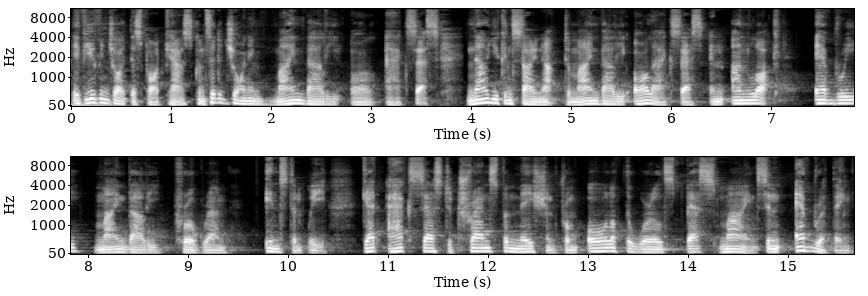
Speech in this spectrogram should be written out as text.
If you've enjoyed this podcast, consider joining Mindvalley All Access. Now you can sign up to Mindvalley All Access and unlock every Mindvalley program instantly. Get access to transformation from all of the world's best minds in everything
